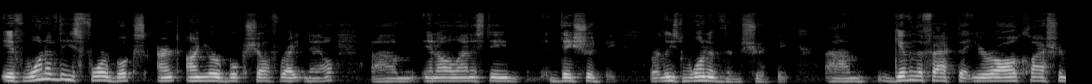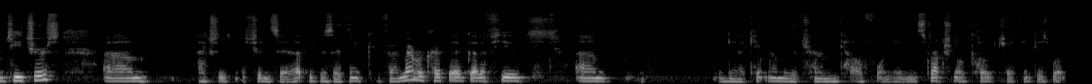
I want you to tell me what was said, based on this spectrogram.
if one of these four books aren't on your bookshelf right now, um, in all honesty, they should be, or at least one of them should be. Um, given the fact that you're all classroom teachers, um, actually, I shouldn't say that because I think, if I remember correctly, I've got a few um, again, I can't remember the term in California. An instructional coach, I think, is what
